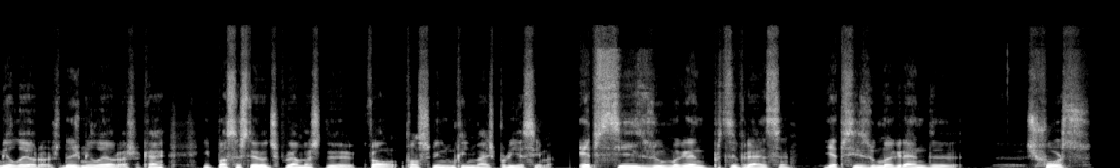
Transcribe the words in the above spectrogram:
mil euros, dois mil euros, ok? E possas ter outros programas de, que vão, vão subindo um bocadinho mais por aí acima. É preciso uma grande perseverança e é preciso uma grande uh, esforço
